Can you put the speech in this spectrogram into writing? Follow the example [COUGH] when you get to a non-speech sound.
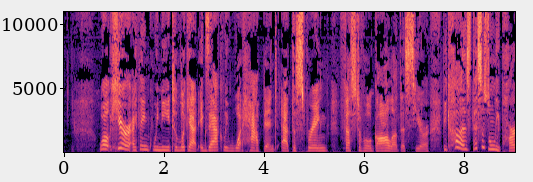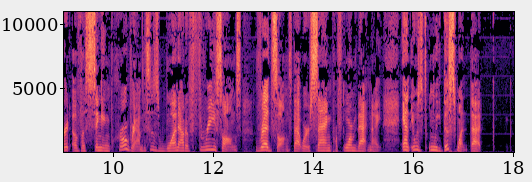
Well, here I think we need to look at exactly what happened at the Spring Festival Gala this year because this is only part of a singing program. This is one out of three songs, red songs, that were sang, performed that night. And it was only this one that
